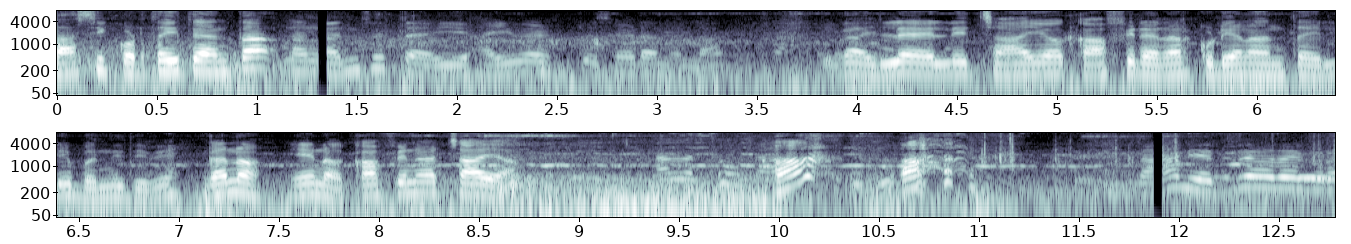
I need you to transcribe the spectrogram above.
ಜಾಸ್ತಿ ಕೊಡ್ತೈತೆ ಅಂತ ನಂಗೆ ಅನಿಸುತ್ತೆ ಈ ಹೈವೇ ಸೈಡಲ್ಲೆಲ್ಲ ಈಗ ಇಲ್ಲೇ ಇಲ್ಲಿ ಚಾಯೋ ಕಾಫಿನ ಏನಾರು ಕುಡಿಯೋಣ ಅಂತ ಇಲ್ಲಿ ಬಂದಿದ್ದೀವಿ. ಗನೋ ಏನೋ ಕಾಫಿನ ಚಾಯ? ಹಾಂ? ನಾನು ಎದ್ರೆ ಹೋದೆ ಗುರು.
